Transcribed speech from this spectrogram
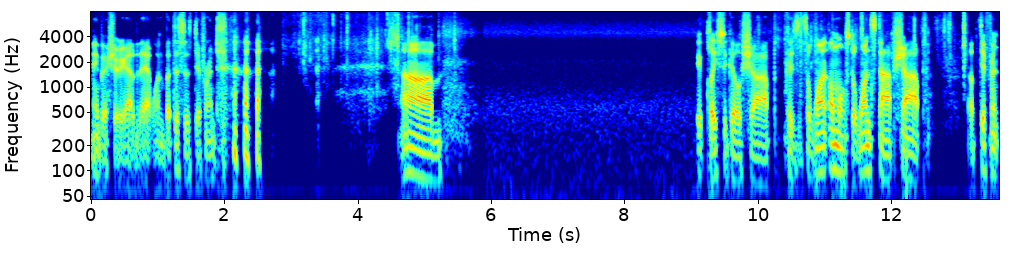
Maybe I should have got that one, but this is different. um, great place to go shop because it's a one almost a one-stop shop of different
